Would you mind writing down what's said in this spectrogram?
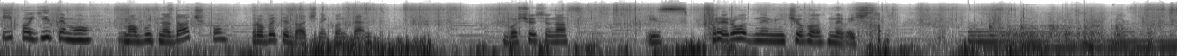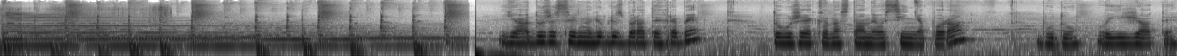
І поїдемо, мабуть, на дачку робити дачний контент. Бо щось у нас із природним нічого не вийшло. Я дуже сильно люблю збирати гриби, то вже як настане осіння пора, буду виїжджати.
